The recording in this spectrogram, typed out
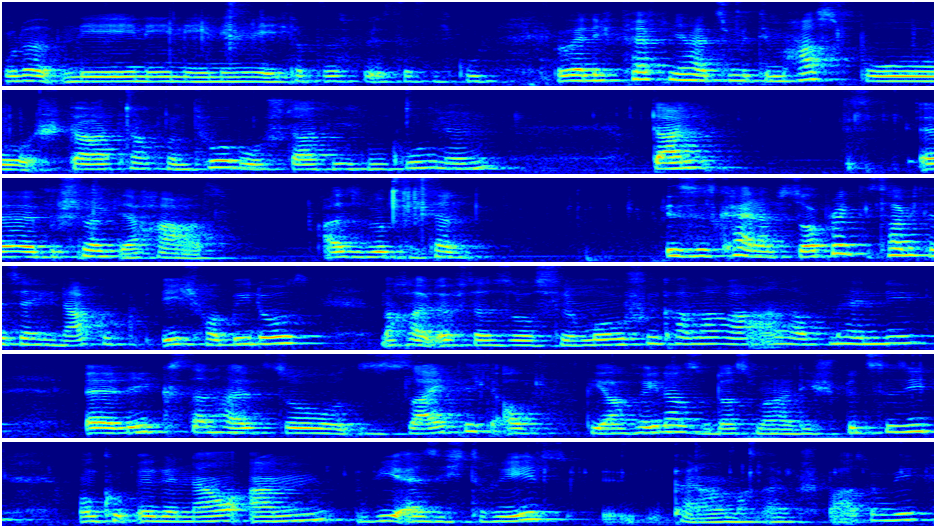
Oder? Nee, nee, nee, nee, nee. Ich glaube, dafür ist das nicht gut. Weil wenn ich Pfeffnir halt so mit dem Hasbro-Starter von Turbo starte, diesem grünen, dann äh, beschleunigt er hart. Also wirklich, dann ist es kein Absorb-Break. Das habe ich tatsächlich nachgeguckt. Ich, hobbylos, mache halt öfter so Slow-Motion-Kamera an auf dem Handy. Äh, legst dann halt so seitlich auf die Arena, sodass man halt die Spitze sieht und guckt mir genau an, wie er sich dreht. Keine Ahnung, macht einfach Spaß irgendwie.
